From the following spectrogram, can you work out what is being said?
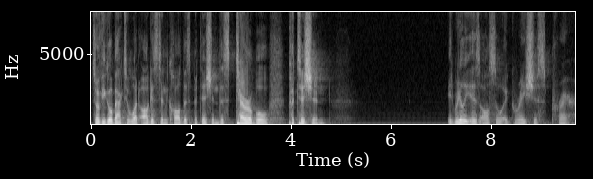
So, if you go back to what Augustine called this petition, this terrible petition, it really is also a gracious prayer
